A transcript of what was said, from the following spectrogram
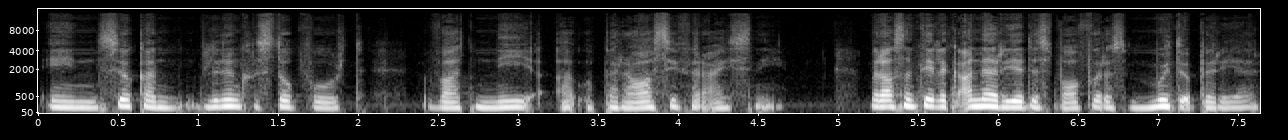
en so kan bloeding gestop word wat nie 'n operasie vereis nie. Maar daar's natuurlik ander redes waarvoor ons moet opereer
